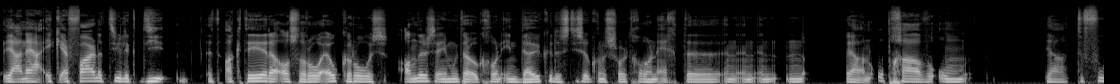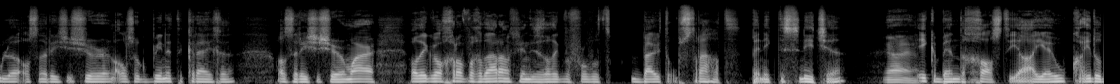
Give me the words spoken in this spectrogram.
ja, nou ja, ik ervaar natuurlijk die, het acteren als rol. Elke rol is anders en je moet daar ook gewoon in duiken. Dus het is ook een soort gewoon echt eh, een, een, een, een, ja, een opgave om ja, te voelen als een regisseur en alles ook binnen te krijgen als regisseur. Maar wat ik wel grappig daaraan vind is dat ik bijvoorbeeld buiten op straat ben ik de snitch, hè? Ja, ja. Ik ben de gast. Ja, jij, hoe kan je dat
